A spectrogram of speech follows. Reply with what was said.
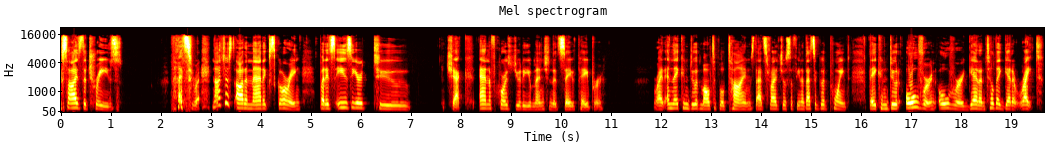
Besides the trees. That's right. Not just automatic scoring, but it's easier to check. And of course, Judy, you mentioned it, save paper. Right. And they can do it multiple times. That's right, Josephina. That's a good point. They can do it over and over again until they get it right.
